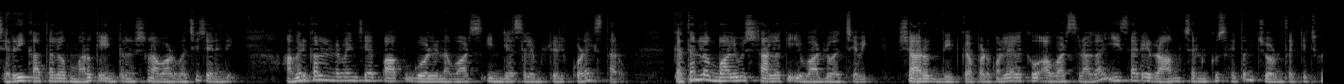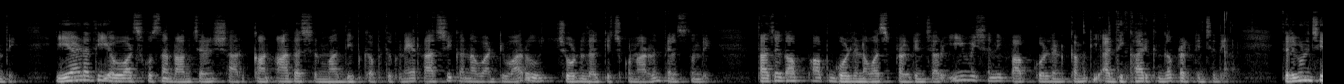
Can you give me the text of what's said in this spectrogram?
చెర్రీ ఖాతాలో మరొక ఇంటర్నేషనల్ అవార్డు వచ్చి చేరింది. అమెరికాలో నిర్వహించే పాప్ గోల్డెన్ అవార్డ్స్ ఇండియా సెలబ్రిటీలకు కూడా ఇస్తారు. గతంలో బాలీవుడ్ స్టార్లకు ఈ అవార్డులు వచ్చేవి. షారుఖ్ దీపికా పడుకోలేలకు అవార్డ్స్ రాగా ఈసారి రామ్ చరణ్కు సైతం చోటు దక్కించుకుంది. ఈ ఏడాది అవార్డ్స్ కోసం రామ్ చరణ్ షారుఖ్ ఖాన్ ఆదర్శ్ శర్మ దీపికా పదుకునే రాశి ఖన్నా వంటి వారు చోటు దక్కించుకున్నారని తెలుస్తుంది. తాజాగా పాప్ గోల్డెన్ అవార్డ్స్ ప్రకటించారు. ఈ విషయాన్ని పాప్ గోల్డెన్ కమిటీ అధికారికంగా ప్రకటించింది. తెలుగు నుంచి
